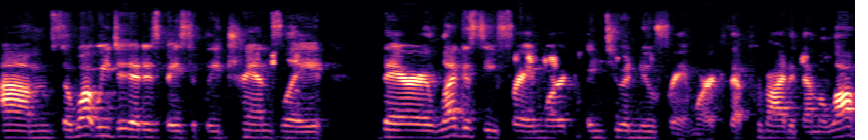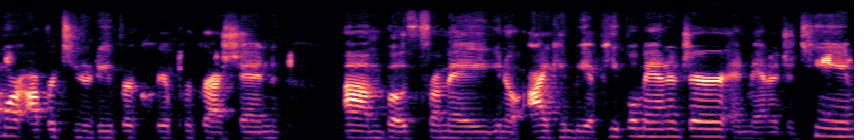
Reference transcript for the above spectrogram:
Um, so what we did is basically translate their legacy framework into a new framework that provided them a lot more opportunity for career progression, um, both from a, you know, I can be a people manager and manage a team,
